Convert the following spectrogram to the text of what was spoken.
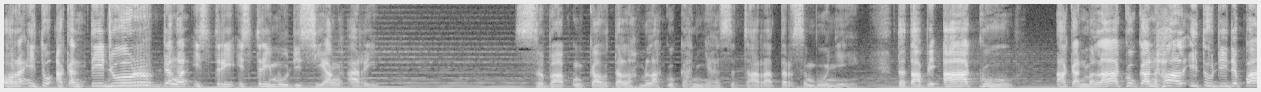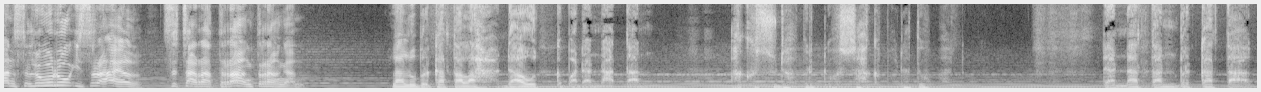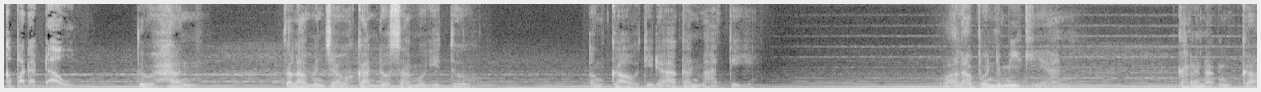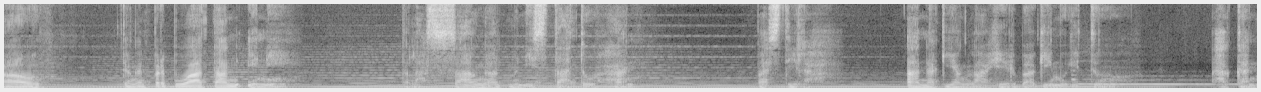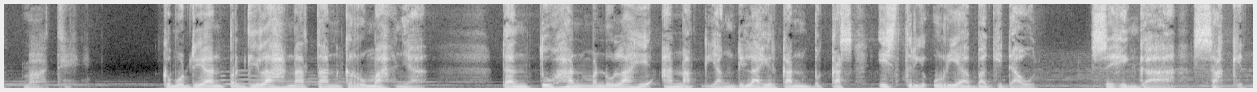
Orang itu akan tidur dengan istri-istrimu di siang hari. Sebab engkau telah melakukannya secara tersembunyi. Tetapi aku akan melakukan hal itu di depan seluruh Israel secara terang-terangan. Lalu berkatalah Daud kepada Nathan, Aku sudah berdosa kepada Tuhan. Dan Nathan berkata kepada Daud, Tuhan telah menjauhkan dosamu itu. Engkau tidak akan mati. Walaupun demikian, karena engkau dengan perbuatan ini telah sangat menista Tuhan. Pastilah anak yang lahir bagimu itu akan mati. Kemudian pergilah Nathan ke rumahnya, dan Tuhan menulahi anak yang dilahirkan bekas istri Uria bagi Daud, sehingga sakit.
